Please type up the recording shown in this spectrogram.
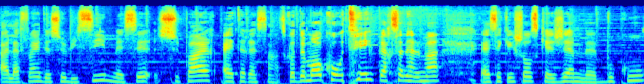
à la fin de celui-ci, mais c'est super intéressant. En tout cas, de mon côté, personnellement, euh, c'est quelque chose que j'aime beaucoup.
